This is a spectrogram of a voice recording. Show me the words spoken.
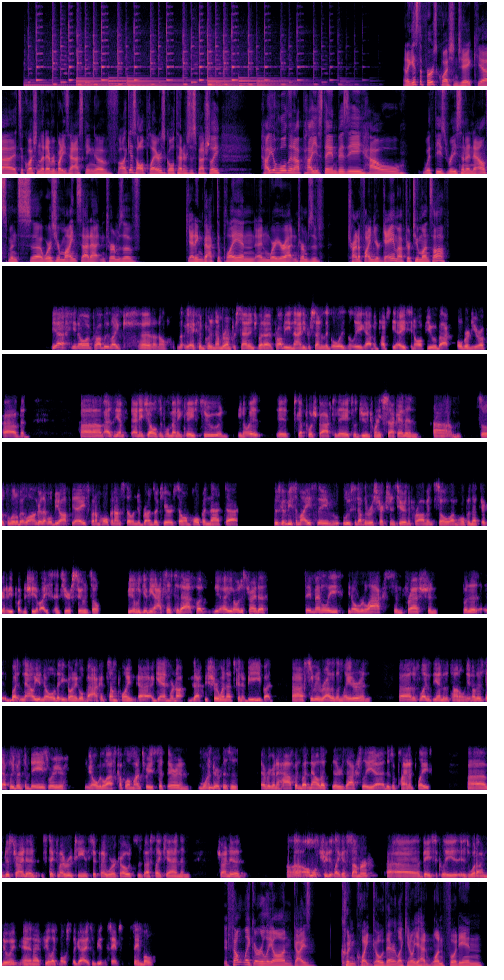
And I guess the first question, Jake, uh, it's a question that everybody's asking of, I guess, all players, goaltenders especially. How you holding up? How you staying busy? How, with these recent announcements, uh, where's your mindset at in terms of getting back to play and and where you're at in terms of trying to find your game after two months off? Yeah, you know, I'm probably like I don't know. I couldn't put a number on percentage, but uh, probably 90% of the goalies in the league haven't touched the ice. You know, a few back over in Europe have, and um, as the NHL is implementing Phase Two, and you know, it it got pushed back today till June 22nd, and um, so it's a little bit longer that we'll be off the ice, but I'm hoping I'm still in New Brunswick here. So I'm hoping that uh, there's going to be some ice. They've loosened up the restrictions here in the province. So I'm hoping that they're going to be putting a sheet of ice in here soon. So be able to give me access to that. But yeah, you know, just trying to stay mentally, you know, relaxed and fresh and but uh, but now you know that you're going to go back at some point. Uh, again, we're not exactly sure when that's going to be, but uh, sooner rather than later. And uh, there's light at the end of the tunnel. You know, there's definitely been some days where you're, you know, over the last couple of months where you sit there and wonder if this is ever going to happen. But now that there's actually uh, there's a plan in place, uh, I'm just trying to stick to my routine, stick to my workouts as best I can, and trying to uh, almost treat it like a summer. Uh, basically, is what I'm doing, and I feel like most of the guys would be in the same same boat. It felt like early on, guys couldn't quite go there. Like, you know, you had one foot in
